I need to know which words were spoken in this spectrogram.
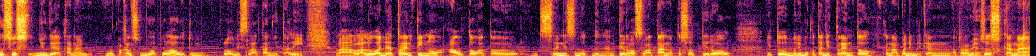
khusus juga karena merupakan sebuah pulau itu pulau di selatan Italia. Nah, lalu ada Trentino Alto atau sering disebut dengan Tirol Selatan atau South Tirol itu beribu kota di Trento. Kenapa diberikan otonomi khusus? Karena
